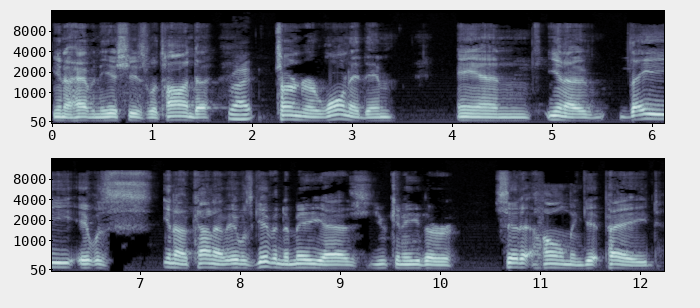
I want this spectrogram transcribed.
you know, having the issues with Honda, Right. Turner wanted him. And, you know, they, it was, you know, kind of, it was given to me as you can either sit at home and get paid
